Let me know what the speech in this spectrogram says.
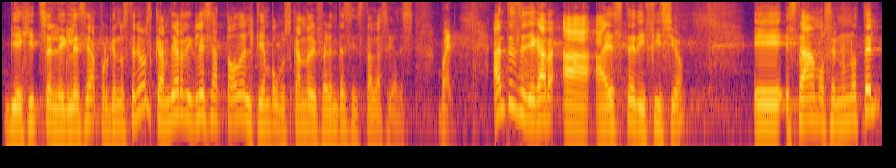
viejitos en la iglesia, porque nos tenemos que cambiar de iglesia todo el tiempo buscando diferentes instalaciones. Bueno, antes de llegar a, este edificio, estábamos en un hotel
